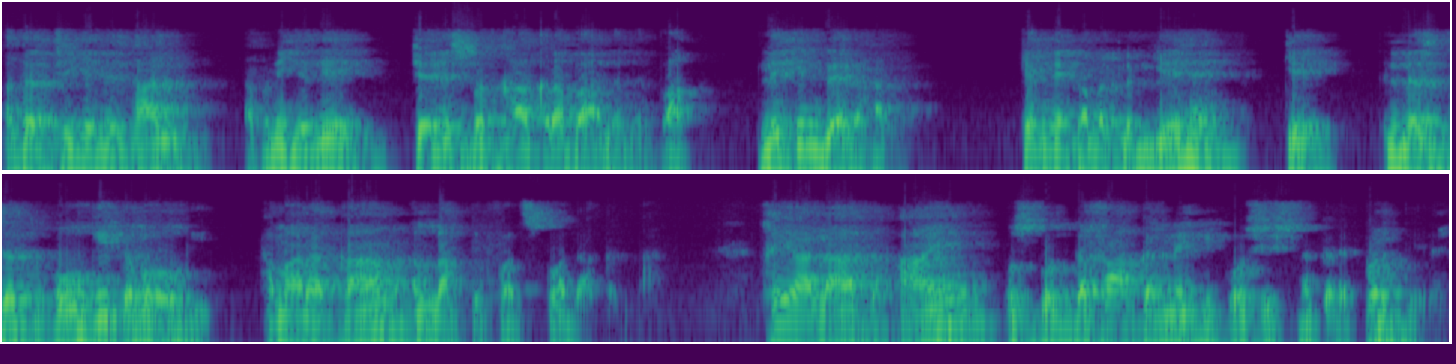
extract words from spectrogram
اگرچہ یہ مثال اپنی جگہ چہ نسبت خاکرہ بعالم پاک لیکن بہرحال کہنے کا مطلب یہ ہے کہ لذت ہوگی تب ہوگی، ہمارا کام اللہ کے فرض کو ادا کرنا ہے۔ خیالات آئیں، اس کو دفع کرنے کی کوشش نہ کرے پڑھتے رہے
